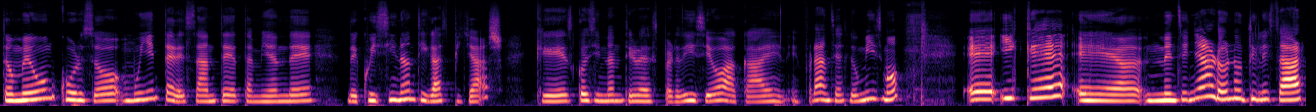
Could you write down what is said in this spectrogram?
tomé un curso muy interesante también de, de cuisine anti-gaspillage que es cocina anti-desperdicio, acá en, Francia es lo mismo, eh, y que eh, me enseñaron a utilizar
